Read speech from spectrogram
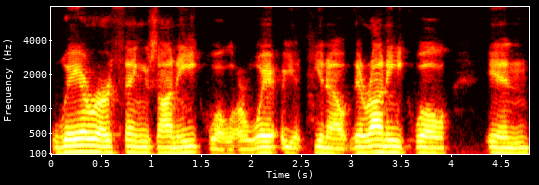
where are things unequal or where, you, you know, they're unequal in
